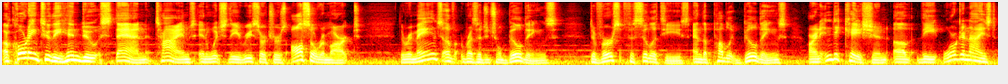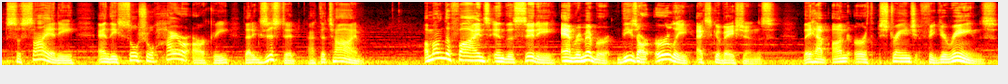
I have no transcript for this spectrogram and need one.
According to the Hindustan Times, in which the researchers also remarked, the remains of residential buildings, diverse facilities, and the public buildings are an indication of the organized society and the social hierarchy that existed at the time. Among the finds in the city, and remember, these are early excavations, they have unearthed strange figurines,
